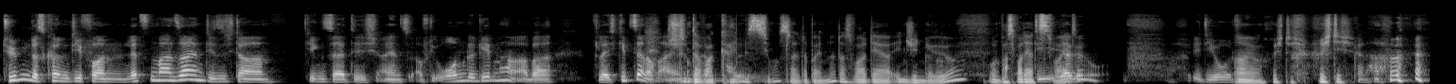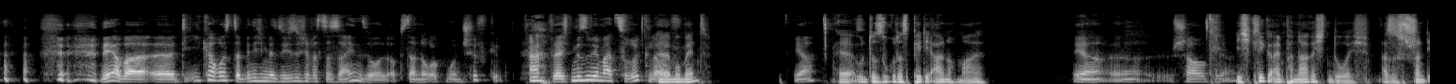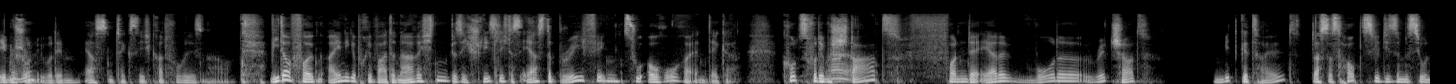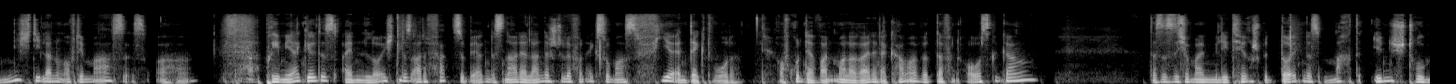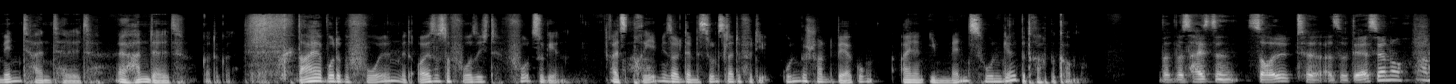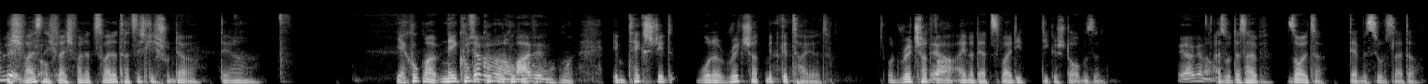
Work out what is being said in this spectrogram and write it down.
Typen, das können die von letzten Mal sein, die sich da gegenseitig eins auf die Ohren gegeben haben, aber vielleicht gibt's ja noch einen. Stimmt, da war Äh, kein Missionsleiter dabei, ne? Das war der Ingenieur. Und was war der die, ja, zweite? pff, Idiot. Ah ja, richtig, richtig. Keine Ahnung. nee, aber äh, die Icarus, da bin ich mir nicht sicher, was das sein soll, ob es da noch irgendwo ein Schiff gibt. Ah. Vielleicht müssen wir mal zurücklaufen. Äh, Moment, ja? äh, Was? untersuche das PDA nochmal. Ja, äh, schau. Ja. Ich klicke ein paar Nachrichten durch. Also es stand eben Mhm. schon über dem ersten Text, den ich gerade vorgelesen habe. Wieder folgen einige private Nachrichten, bis ich schließlich das erste Briefing zu Aurora entdecke. Kurz vor dem Ah, ja. Start von der Erde wurde Richard mitgeteilt, dass das Hauptziel dieser Mission nicht die Landung auf dem Mars ist. Aha. Primär gilt es, ein leuchtendes Artefakt zu bergen, das nahe der Landestelle von ExoMars 4 entdeckt wurde. Aufgrund der Wandmalereien in der Kammer wird davon ausgegangen, dass es sich um ein militärisch bedeutendes Machtinstrument handelt. Äh, handelt. Gott, oh Gott. Daher wurde befohlen, mit äußerster Vorsicht vorzugehen. Als Prämie soll der Missionsleiter für die unbeschadete Bergung einen immens hohen Geldbetrag bekommen. Was, heißt denn sollte? Also der ist ja noch am Leben. Ich weiß nicht, vielleicht war der zweite tatsächlich schon der, der. Ja, guck mal, nee, guck, Ich mal, guck, mal, guck, mal, guck, mal, guck mal. Im Text steht, wurde Richard mitgeteilt. Und Richard Ja. war einer der zwei, die, die gestorben sind. Ja, genau. Also deshalb sollte der Missionsleiter,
